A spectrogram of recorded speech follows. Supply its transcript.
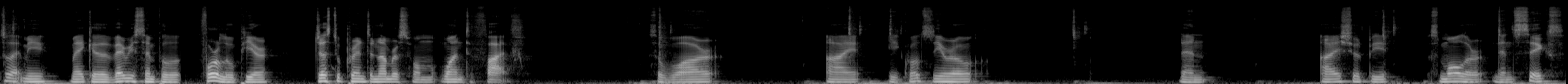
So let me make a very simple for loop here just to print the numbers from 1 to 5. So var i equals 0, then i should be smaller than 6,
